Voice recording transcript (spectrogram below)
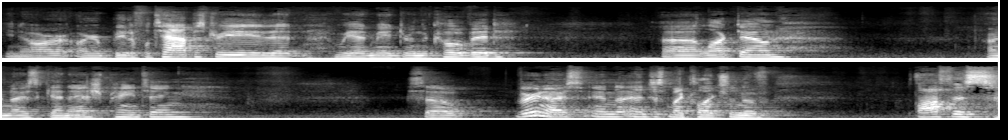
You know, our, our beautiful tapestry that we had made during the COVID uh, lockdown. Our nice Ganesh painting. So very nice. And, and just my collection of office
